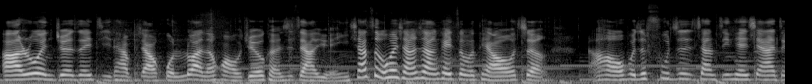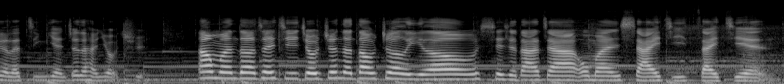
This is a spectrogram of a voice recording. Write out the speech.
啊。如果你觉得这一集它比较混乱的话，我觉得有可能是这样的原因，下次我会想想可以怎么调整，然后或者复制像今天现在这个的经验，真的很有趣。那我们的这一集就真的到这里喽，谢谢大家，我们下一集再见。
